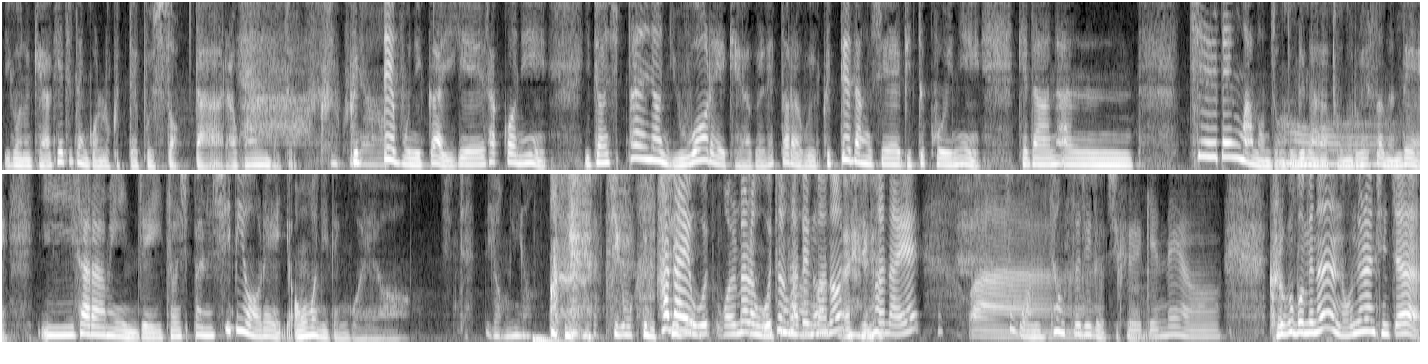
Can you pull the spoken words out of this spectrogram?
이거는 계약 해지된 걸로 그때 볼 수 없다라고 하는 거죠. 그렇군요. 그때 보니까 이게 사건이 2018년 6월에 계약을 했더라고요. 그때 당시에 비트코인이 개단 한 700만 원 정도 우리나라 어. 돈으로 했었는데 이 사람이 이제 2018년 12월에 영원이 된 거예요. 진짜 영이요. 지금 하나에 지금- 오, 지금 5,400만 원? 네. 지금 하나에 와. 속 엄청 쓰리죠, 지금. 그러겠네요. 그러고 보면은 오늘은 진짜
